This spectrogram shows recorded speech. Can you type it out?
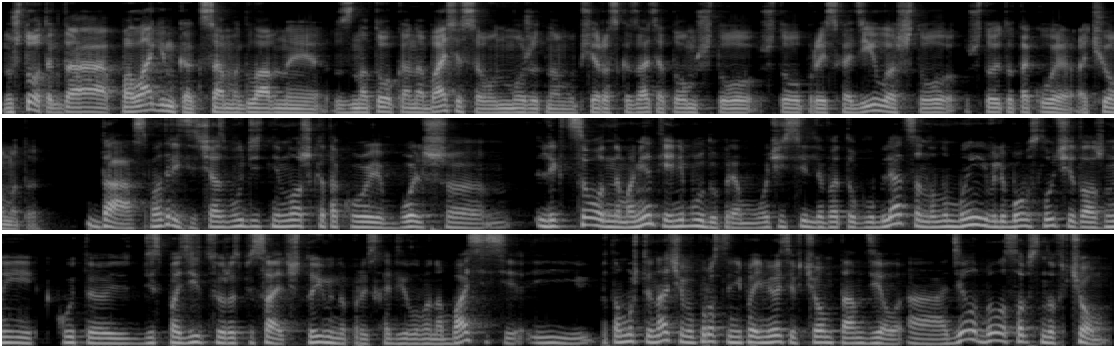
Ну что, тогда Палагин, как самый главный знаток Анабасиса, он может нам вообще рассказать о том, что, что происходило, что, что это такое, о чем это. Да, смотрите, сейчас будет немножко такой больше лекционный момент, я не буду прям очень сильно в это углубляться, но мы в любом случае должны какую-то диспозицию расписать, что именно происходило в Анабасисе, и потому что иначе вы просто не поймете, в чем там дело. А дело было, собственно, в чем?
